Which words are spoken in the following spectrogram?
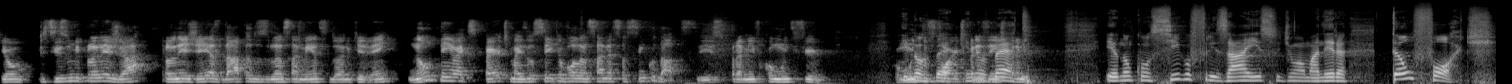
que eu preciso me planejar. Planejei as datas dos lançamentos do ano que vem. Não tenho expert, mas eu sei que eu vou lançar nessas cinco datas. E isso para mim ficou muito firme. Ficou E muito Norberto, forte presente para mim. eu não consigo frisar isso de uma maneira tão forte.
